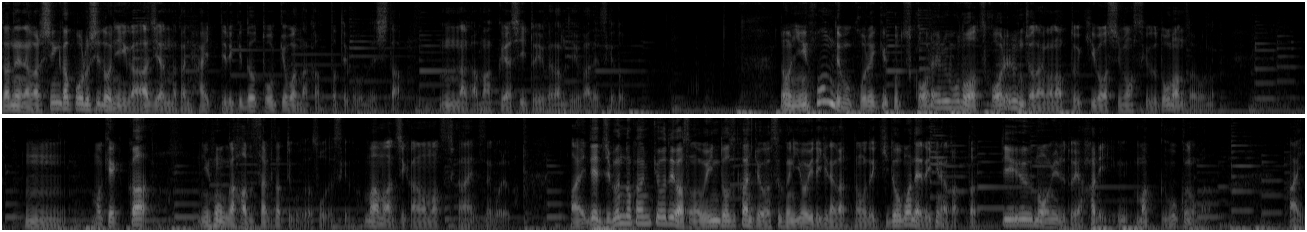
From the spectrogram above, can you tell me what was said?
残念ながらシンガポール、シドニーがアジアの中に入ってるけど、東京はなかったということでした。うん、なんかまあ悔しいというか、なんというかですけど。でも日本でもこれ結構使われるものは使われるんじゃないかなという気はしますけど、どうなんだろうね。うん。まあ、結果、日本が外されたということだそうですけど、まあまあ時間を待つしかないですね、これは。はい、で自分の環境ではその Windows 環境がすぐに用意できなかったので起動までできなかったっていうのを見るとやはり Mac 動くのかな。はい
